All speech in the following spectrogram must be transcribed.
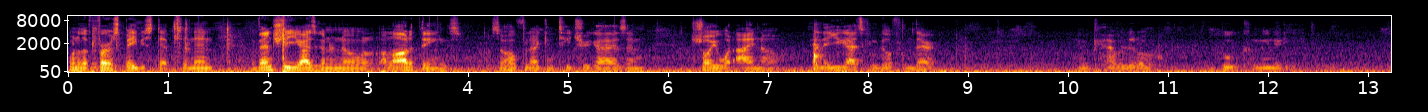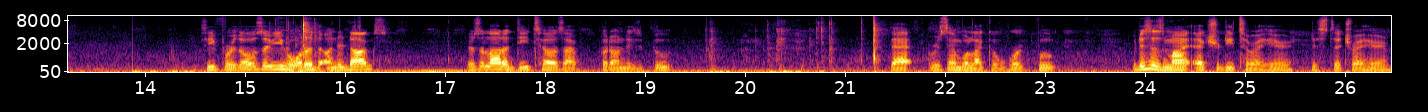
one of the first baby steps, and then eventually you guys are gonna know a lot of things. So hopefully I can teach you guys and show you what I know, and then you guys can build from there. And we can have a little boot community. See, for those of you who ordered the underdogs, there's a lot of details I've put on this boot that resemble like a work boot. But this is my extra detail right here, this stitch right here.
